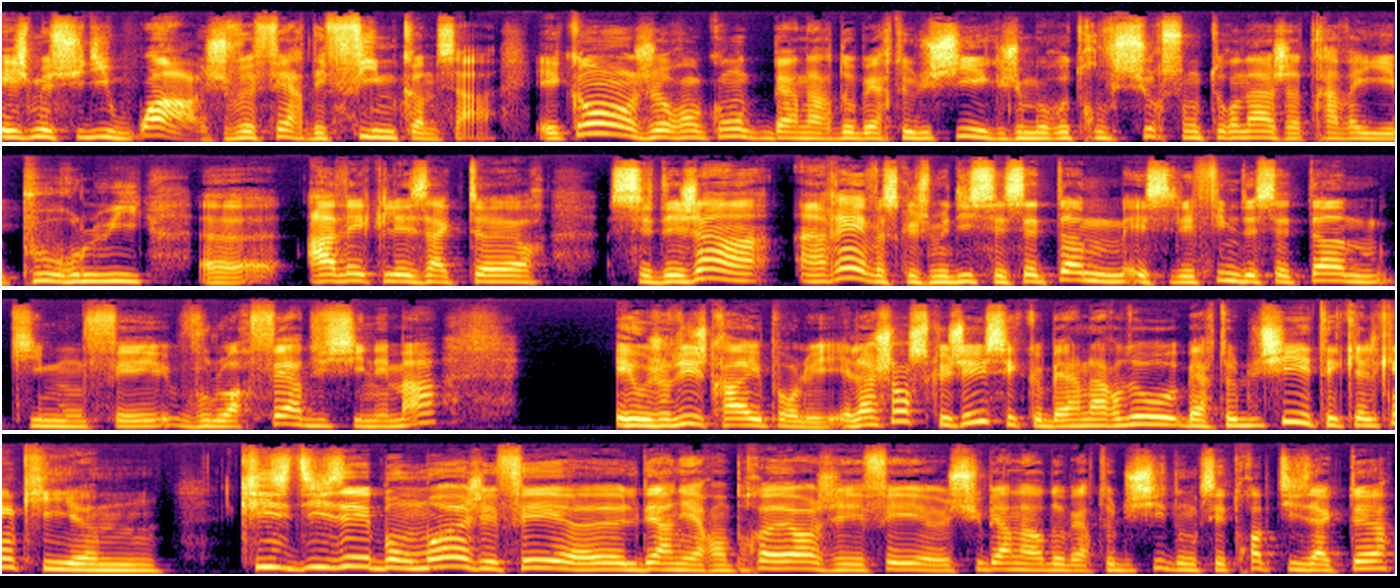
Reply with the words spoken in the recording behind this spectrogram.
Et je me suis dit, waouh, je veux faire des films comme ça. Et quand je rencontre Bernardo Bertolucci et que je me retrouve sur son tournage à travailler pour lui, euh, avec les acteurs, c'est déjà un, rêve, parce que je me dis, c'est cet homme et c'est les films de cet homme qui m'ont fait vouloir faire du cinéma. Et aujourd'hui, je travaille pour lui. Et la chance que j'ai eue, c'est que Bernardo Bertolucci était quelqu'un qui, euh, qui se disait, bon, moi, j'ai fait euh, Le Dernier Empereur, j'ai fait, euh, je suis Bernardo Bertolucci, donc ces trois petits acteurs,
